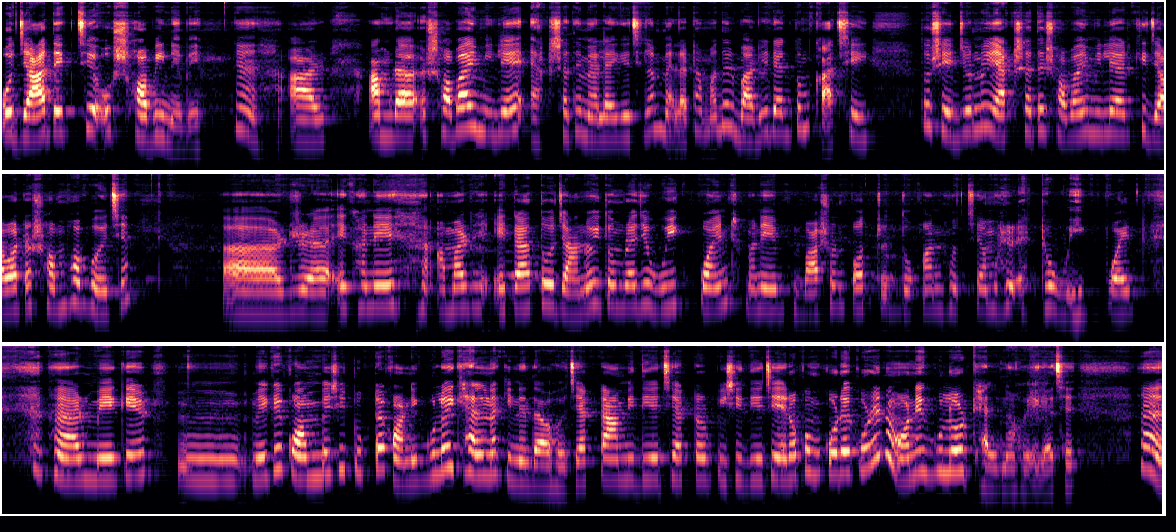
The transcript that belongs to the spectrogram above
ও যা দেখছে ও সবই নেবে হ্যাঁ আর আমরা সবাই মিলে একসাথে মেলায় গেছিলাম মেলাটা আমাদের বাড়ির একদম কাছেই তো সেই জন্যই একসাথে সবাই মিলে আর কি যাওয়াটা সম্ভব হয়েছে আর এখানে আমার এটা তো জানোই তোমরা যে উইক পয়েন্ট মানে বাসনপত্রের দোকান হচ্ছে আমার একটা উইক পয়েন্ট আর মেয়েকে মেয়েকে কম বেশি টুকটাক অনেকগুলোই খেলনা কিনে দেওয়া হয়েছে। একটা আমি দিয়েছি, একটা ওর পিসি দিয়েছে, এরকম করে করে না অনেকগুলোর খেলনা হয়ে গেছে। হ্যাঁ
